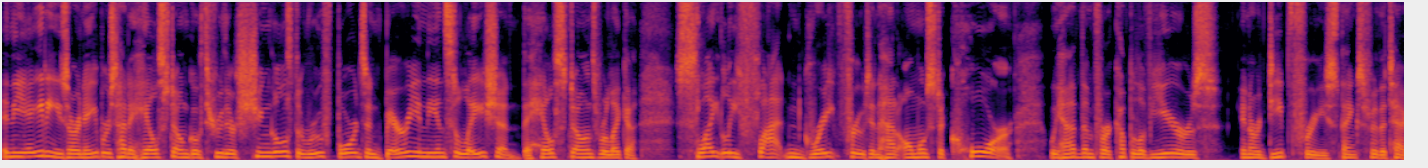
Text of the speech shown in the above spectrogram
In the 80s, our neighbors had a hailstone go through their shingles, the roof boards, and bury in the insulation. The hailstones were like a slightly flattened grapefruit and had almost a core. We had them for a couple of years in our deep freeze. Thanks for the text.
